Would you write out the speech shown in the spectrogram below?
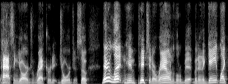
passing yards record at Georgia. So they're letting him pitch it around a little bit. But in a game like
